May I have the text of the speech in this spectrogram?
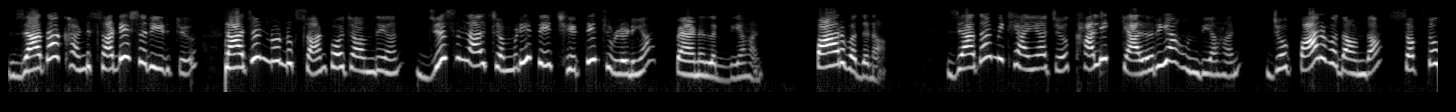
ਜ਼ਿਆਦਾ ਖੰਡ ਸਾਡੇ ਸਰੀਰ 'ਚ ਲਾਜਨ ਨੂੰ ਨੁਕਸਾਨ ਪਹੁੰਚਾਉਂਦੇ ਹਨ, ਜਿਸ ਨਾਲ ਚਮੜੀ ਤੇ ਛੇਤੀ ਚੁਲੜੀਆਂ ਪੈਣ ਲੱਗਦੀਆਂ ਹਨ। ਭਾਰ ਵਧਣਾ। ਜ਼ਿਆਦਾ ਮਠਿਆਈਆਂ 'ਚ ਖਾਲੀ ਕੈਲੋਰੀਆਂ ਹੁੰਦੀਆਂ ਹਨ, ਜੋ ਭਾਰ ਵਧਾਉਣ ਦਾ ਸਭ ਤੋਂ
